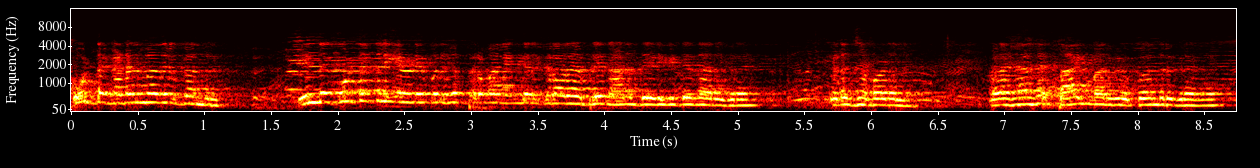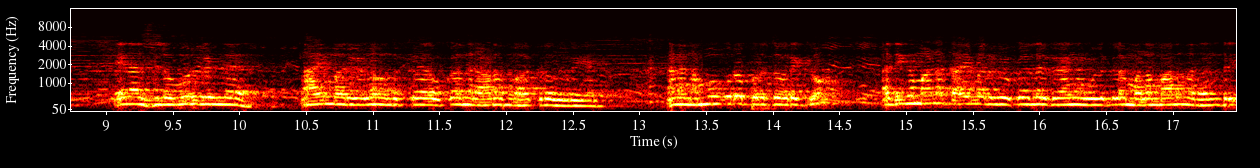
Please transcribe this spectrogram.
கூட்ட கடல் மாதிரி உட்கார்ந்துருக்கு. இந்த கூட்டத்துல என்னுடைய முருகப்பெருமான் எங்க இருக்கிறாரு அப்படின்னு நானும் தேடிக்கிட்டே தான் இருக்கிறேன். கிடைச்ச பாடல். அழகாக தாய்மார்கள் உட்கார்ந்துருக்குறாங்க. ஏன்னா சில ஊர்கள்ல தாய்மார்கள்லாம் வந்து உட்காந்து நாடகம் பார்க்கறது கிடையாது. ஆனால் நம்ம ஊரை பொறுத்த வரைக்கும் அதிகமான தாய்மார்கள் உட்காந்துருக்குறாங்க உங்களுக்குலாம் மனமார்ந்த நன்றி.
